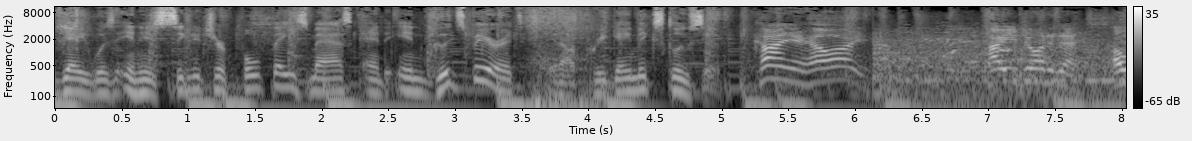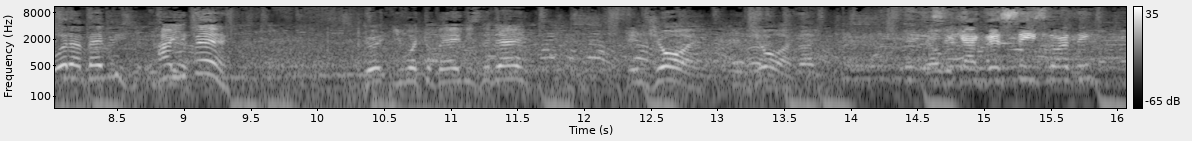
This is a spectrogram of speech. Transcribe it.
Ye was in his signature full face mask and in good spirits in our pregame exclusive. Kanye, how are you? How are you doing today? Oh, what up, baby? How you been? Good. You with the babies today? Enjoy, enjoy. Yo, we got good seats, Dorothy.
